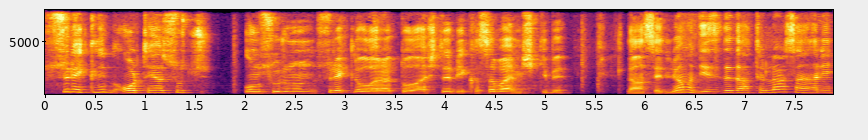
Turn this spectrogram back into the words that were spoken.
sürekli ortaya suç unsurunun sürekli olarak dolaştığı bir kasabaymış gibi lanse ediliyor ama dizide de hatırlarsan hani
